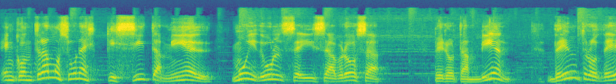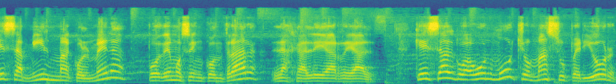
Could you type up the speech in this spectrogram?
encontramos una exquisita miel muy dulce y sabrosa, pero también dentro de esa misma colmena podemos encontrar la jalea real, que es algo aún mucho más superior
